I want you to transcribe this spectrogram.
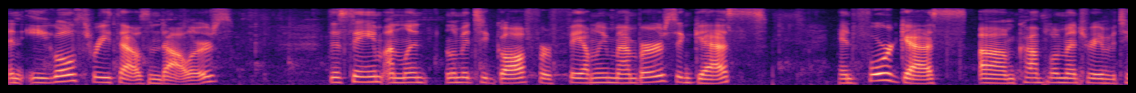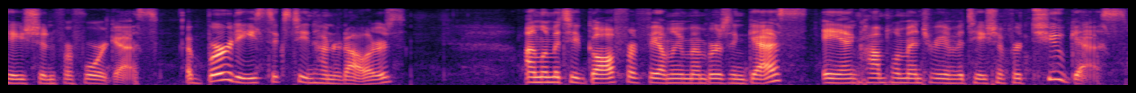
An eagle, $3,000. The same unlimited golf for family members and guests, and four guests, um, complimentary invitation for four guests. A birdie, $1,600 unlimited golf for family members and guests, and complimentary invitation for two guests.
